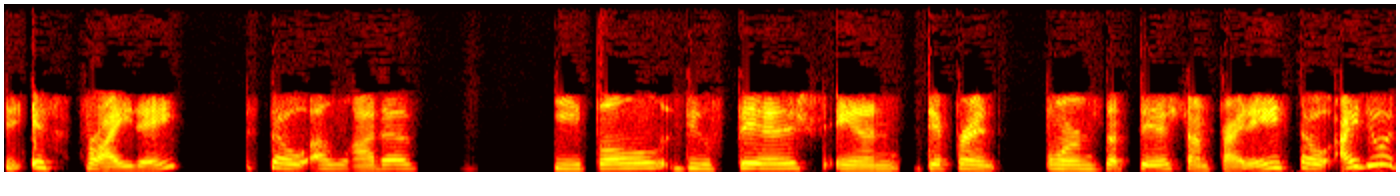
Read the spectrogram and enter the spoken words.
it's Friday, so a lot of people do fish and different forms of fish on Friday. So I do a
